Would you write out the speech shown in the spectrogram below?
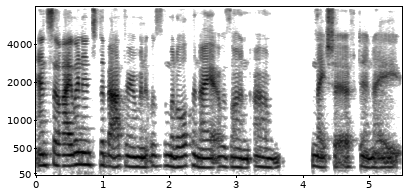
And so I went into the bathroom and it was the middle of the night. I was on um, night shift and I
